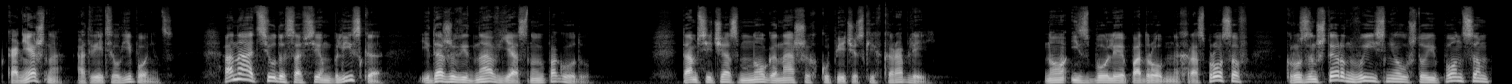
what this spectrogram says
«Конечно», — ответил японец. «Она отсюда совсем близко и даже видна в ясную погоду. Там сейчас много наших купеческих кораблей». Но из более подробных расспросов Крузенштерн выяснил, что японцам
